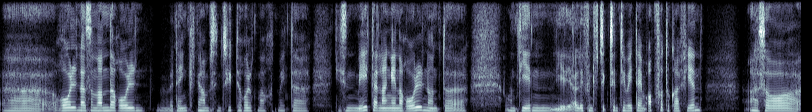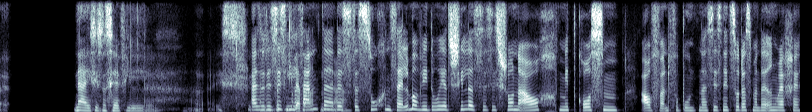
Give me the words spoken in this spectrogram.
äh, Rollen auseinanderrollen. Wenn man denkt, wir haben es in Südtirol gemacht mit äh, diesen meterlangen Rollen und, äh, und jeden, alle 50 Zentimeter im Abfotografieren. Also, nein, es ist noch sehr viel. Äh, es, also das ist interessant, erwarten, ja. das, das Suchen selber, wie du jetzt schilderst, das ist schon auch mit großem Aufwand verbunden. Es ist nicht so, dass man da irgendwelche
